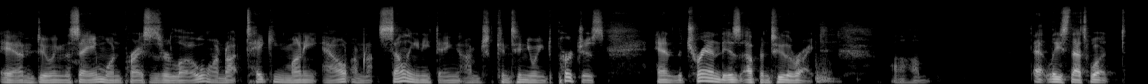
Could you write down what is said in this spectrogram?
and doing the same when prices are low. I'm not taking money out, I'm not selling anything, I'm just continuing to purchase, and the trend is up and to the right. Um, at least that's what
